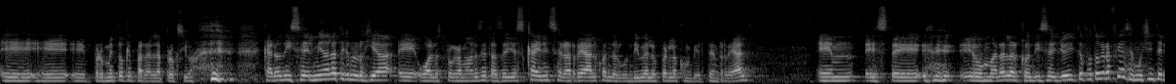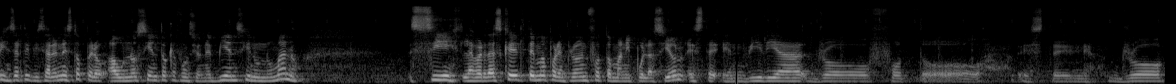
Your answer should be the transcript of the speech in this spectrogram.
eh, eh, prometo que para la próxima. Caro dice el miedo a la tecnología o a los programadores detrás de ella Skynet será real cuando algún developer lo convierte en real. Em, este Omar Alarcón dice: Yo edito fotografías, hay mucha inteligencia artificial en esto, pero aún no siento que funcione bien sin un humano. Sí, la verdad es que el tema, por ejemplo, en fotomanipulación, este Nvidia Draw Foto, este Draw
